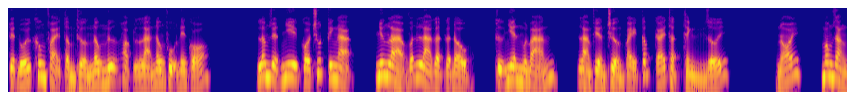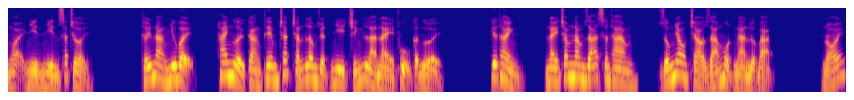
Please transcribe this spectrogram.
tuyệt đối không phải tầm thường nông nữ hoặc là nông phụ nên có. Lâm Duyệt Nhi có chút kinh ngạc, nhưng là vẫn là gật gật đầu, tự nhiên muốn bán, làm phiền trưởng quầy cấp cái thật thành giới. Nói, mong rằng ngoại nhìn nhìn sát trời. Thấy nàng như vậy, hai người càng thêm chắc chắn Lâm Duyệt Nhi chính là này phụ cận người. Kia thành, này trăm năm giã sơn tham, giống nhau chào giá một ngàn lượng bạc. Nói,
